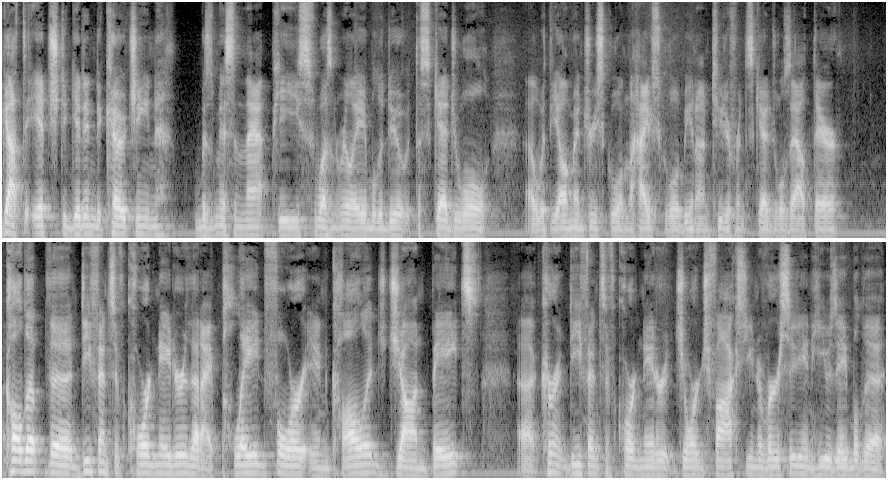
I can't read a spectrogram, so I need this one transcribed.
got the itch to get into coaching. Was missing that piece. Wasn't really able to do it with the schedule, uh, with the elementary school and the high school being on two different schedules out there. Called up the defensive coordinator that I played for in college, John Bates, uh, current defensive coordinator at George Fox University, and he was able to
